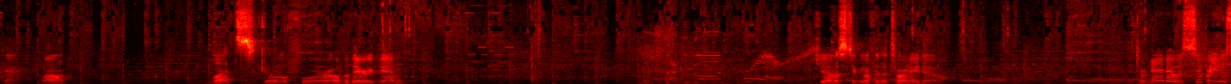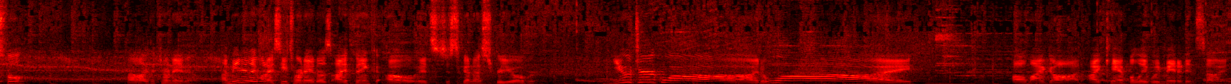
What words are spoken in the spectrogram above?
Okay, well, let's go for over there again, just to go for the tornado. Tornado is super useful. I like the tornado. Immediately when I see tornadoes, I think, oh, it's just gonna screw you over. You jerkwad! Why? Oh my god, I can't believe we made it inside.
